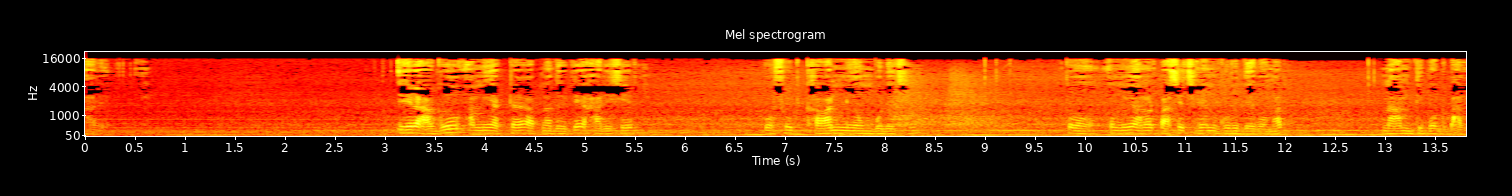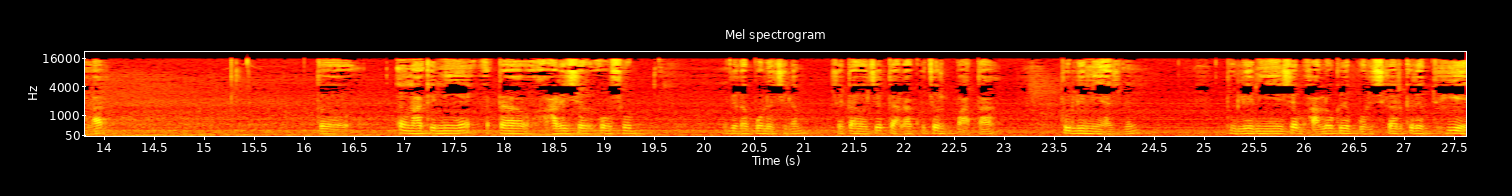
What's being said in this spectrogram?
আর এর আগেও আমি একটা আপনাদেরকে হারিসের ওষুধ খাওয়ার নিয়ম বলেছি। তো উনি আমার পাশে ছিলেন গুরুদেব আমার, নাম দীপক ভাল্লা তো ওনাকে নিয়ে একটা হারিসের ওষুধ যেটা বলেছিলাম, সেটা হচ্ছে তেলাকুচোর পাতা তুলে নিয়ে আসবেন। তুলে নিয়ে এসে ভালো করে পরিষ্কার করে ধুয়ে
